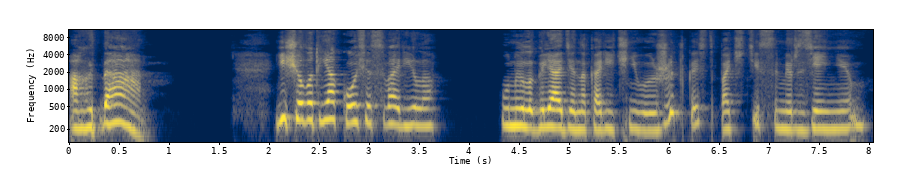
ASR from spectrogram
Ах да! Еще вот я кофе сварила, уныло глядя на коричневую жидкость почти с омерзением.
